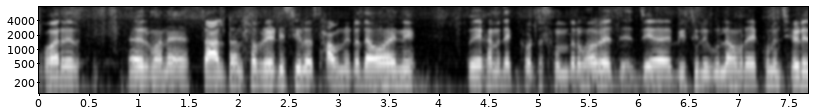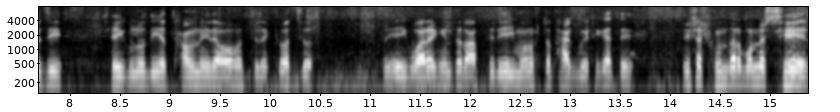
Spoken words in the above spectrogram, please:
ঘরের মানে চাল টাল সব রেডি ছিল ছাউনিটা দেওয়া হয়নি। তো এখানে দেখতে পাচ্ছ, সুন্দরভাবে যে- বিচুলিগুলো আমরা এক্ষুনি ঝেড়েছি, সেইগুলো দিয়ে ছাউনি দেওয়া হচ্ছে, দেখতে পাচ্ছ? তো এই ঘরে কিন্তু রাত্রির এই মানুষটা থাকবে, ঠিক আছে? এটা সুন্দরবনের শের।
